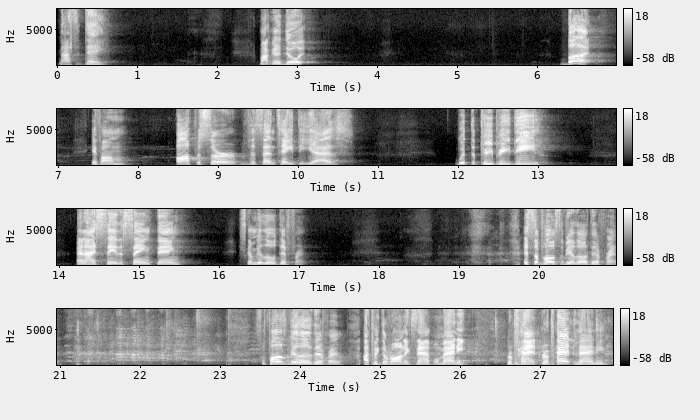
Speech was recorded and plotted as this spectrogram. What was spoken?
Not today. I'm not gonna do it. But if I'm Officer Vicente Diaz with the PPD and I say the same thing, it's gonna be a little different. it's supposed to be a little different. supposed to be a little different. I picked the wrong example. Manny, repent, repent, Manny.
